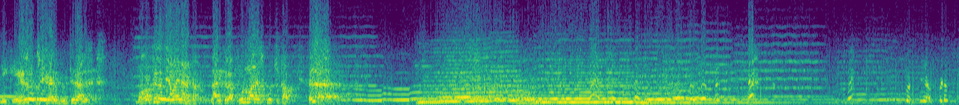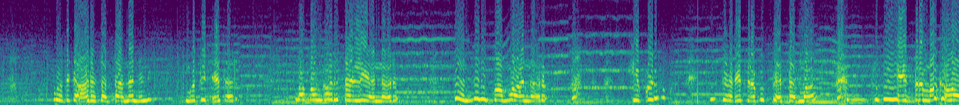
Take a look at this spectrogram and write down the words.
నీకు ఏళ్ళు వచ్చాయి కానీ బుద్ధి రాలేదు. మగపిల్లలు ఏమైనా అంటారు? దానికి ఇలా కూడు మానేసి కూర్చుంటావా? పుట్టినప్పుడు మొదట ఆడ సంతానాన్ని ముద్దు చేశారు. మా బంగారు తల్లి అన్నారు. చందని బొమ్మ అన్నారు. ఇప్పుడు దరిద్రపు పెద్దమ్మ ఇద్దరు ముఖమా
